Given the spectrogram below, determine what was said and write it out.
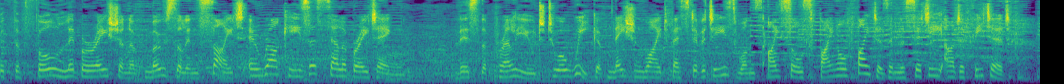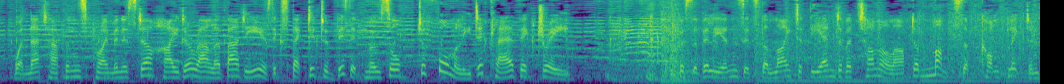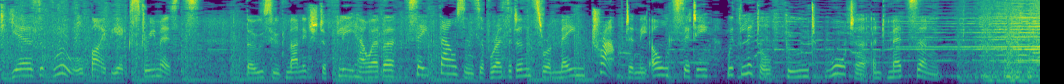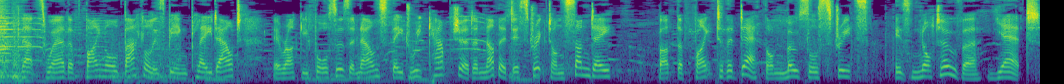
With the full liberation of Mosul in sight, Iraqis are celebrating. This the prelude to a week of nationwide festivities once ISIL's final fighters in the city are defeated. When that happens, Prime Minister Haider al-Abadi is expected to visit Mosul to formally declare victory. For civilians, it's the light at the end of a tunnel after months of conflict and years of rule by the extremists. Those who've managed to flee, however, say thousands of residents remain trapped in the old city with little food, water and medicine. That's where the final battle is being played out. Iraqi forces announced they'd recaptured another district on Sunday, but the fight to the death on Mosul streets is not over yet.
